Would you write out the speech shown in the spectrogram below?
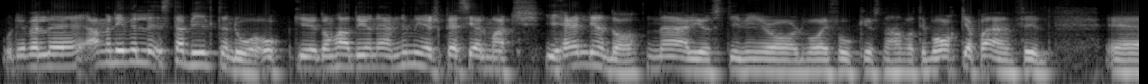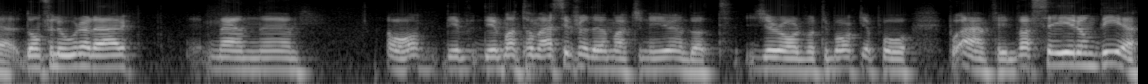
Och det är väl, eh, ja, men det är väl stabilt ändå. Och eh, de hade ju en ännu mer speciell match i helgen då. När just Steven Gerard var i fokus när han var tillbaka på Anfield. Eh, de förlorar där. Men eh, ja, det, det man tar med sig från den matchen är ju ändå att Gerard var tillbaka på, på Anfield. Vad säger du om det,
